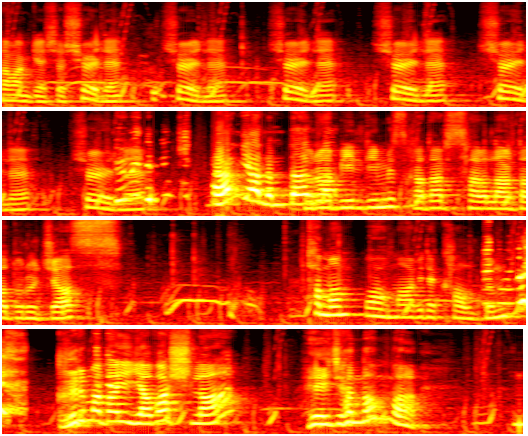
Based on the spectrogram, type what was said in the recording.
Tamam gençler şöyle, şöyle, şöyle, şöyle, şöyle, şöyle. Ümidi bir git lan yanımdan. lan. Durabildiğimiz kadar sarılarda duracağız. Tamam. Oh mavide kaldım. Kırma dayı yavaşla. Heyecanlanma. Hı.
